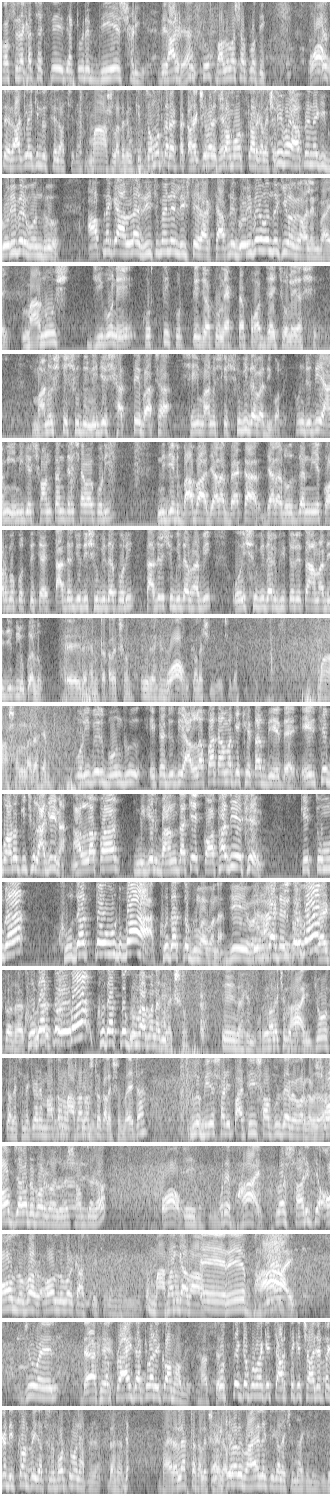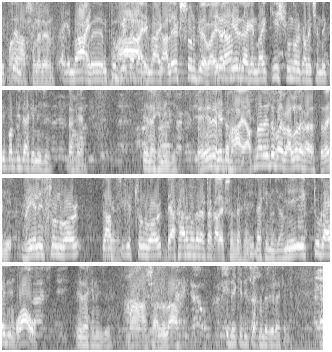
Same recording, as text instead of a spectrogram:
ফার্স্টে দেখাচ্ছে একটি একেবারে বিয়ের শাড়ি লাল হ্যাঁ? টুকটুক ভালোবাসার প্রতীক। ঠিক আছে রাখলে কিন্তু সেল আছে দেখেন। মাশাআল্লাহ দেখেন কি চমৎকার একটা কালেকশন একেবারে চমৎকার কালেকশন আলী ভাই আপনি নাকি গরিবের বন্ধু? আপনাকে আল্লাহ লিস্টে রাখছে। আপনি গরিবের বন্ধু কীভাবে হলেন ভাই? মানুষ জীবনে করতে করতে যখন একটা পর্যায়ে চলে আসে মানুষকে শুধু নিজের স্বার্থে বাঁচা সেই মানুষকে সুবিধাবাদী বলে। এখন যদি আমি নিজের সন্তানদের সেবা করি নিজের বাবা যারা বেকার যারা রোজগার নিয়ে কর্ম করতে চায় তাদের যদি সুবিধা করি তাদের সুবিধা ভাবি ওই সুবিধার ভিতরে তো আমার রিজিক লুকানো। এই দেখেন একটা কালেকশন এই দেখেন ওয়াও কালেকশন রয়েছে দেখেন। মাশাআল্লাহ দেখেন। গরিবের বন্ধু এটা যদি আল্লাহ পাক আমাকে খেতাব দিয়ে দেয় এর চেয়ে বড় কিছু লাগে না। আল্লাহ পাক নিজের বান্দাকে কথা দিয়েছেন কি তোমরা ক্ষুধার্ত উঠবা ক্ষুধার্ত ঘুমাবা না। তোমরা কি করবা? ক্ষুধার্ত উঠবা ক্ষুধার্ত ঘুমাবা না। এই দেখেন কালেকশন জোস কালেকশন একেবারে মাথা মাথা নষ্ট কালেকশন ভাই এটা? এগুলো বিয়ের শাড়ি পার্টি সব পূজায় ব্যবহার করা যাবে। সব জায়গা ব্যবহার করা যাবে সব জায়গা। ওয়াও এই দেখেন। ওরে ভাই। পুরো শাড়িতে অল ওভার অল ওভার কাজ পেয়েছে দেখেন। তো মাথা লেহেঙ্গা ভাই। এ রে ভাই। জুয়েল দেখেন। প্রাইস একেবারে কম হবে। আচ্ছা। প্রত্যেকটা প্রোডাক্টে চার থেকে ছয় হাজার টাকা ডিসকাউন্ট পেয়ে যাচ্ছেন বর্তমানে আপনারা। দেখেন ভাইরাল একটা কালেকশন এটা। একেবারে ভাইরাল একটি কালেকশন দেখেন এই যে দেখছেন? মাশাআল্লাহ দেখেন। দেখেন ভাই একটু ভাই, দেখেন ভাই। কালেকশন কি ভাই এটা ঘের দেখেন ভাই কি সুন্দর কালেকশন দেখতে পাচ্ছি দেখেন এই যে। দেখেন। এই দেখেন এই যে। ভাই আপনার এই তো ভাই ভালো দেখা যাচ্ছে ভাই। Real stone work plastic stone work দেখার মতন একটা কালেকশন দেখেন। দেখেন এই যে আমি একটু গায়ে দিই ওয়াও এই দেখেন এই যে। মাশাআল্লাহ। একটু দেখিয়ে দিচ্ছি আপনাদেরকে দেখেন।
